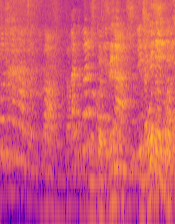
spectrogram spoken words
кожен А тепер що ж буде він так, що мені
